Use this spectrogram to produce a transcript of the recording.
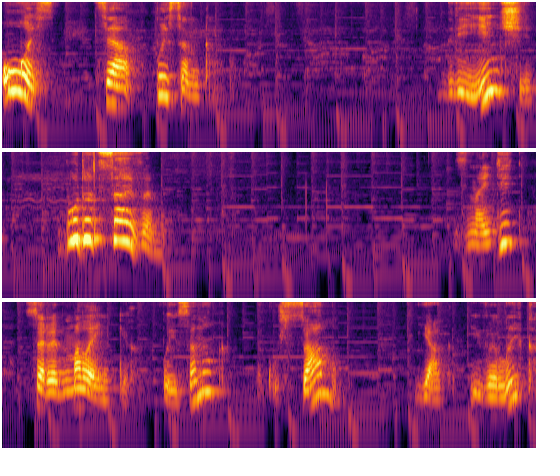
Ось ця писанка. Дві інші будуть зайвими. Знайдіть серед маленьких писанок таку ж саму, як і велика.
